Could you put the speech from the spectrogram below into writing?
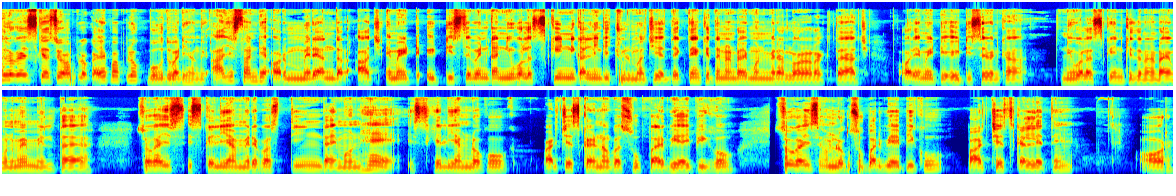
हेलो गाइस, कैसे हो आप लोग? ऐप आप लोग बहुत बढ़िया होंगे। आज संडे और मेरे अंदर आज एम एट्टी सेवन का न्यू वाला स्किन निकालने की चूल मची है। देखते हैं कितना डायमंड मेरा लॉरा रखता है आज और एम एट्टी सेवन का न्यू वाला स्किन कितना डायमंड में मिलता है। सो so गाइस इसके लिए मेरे पास तीन डायमंड है। इसके लिए हम लोग को परचेस करना होगा सुपर वी आई पी को। सो so गाइस हम लोग सुपर वी आई पी को परचेस कर लेते हैं और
